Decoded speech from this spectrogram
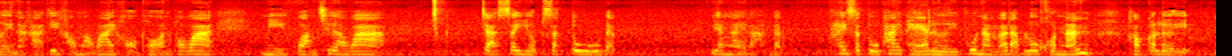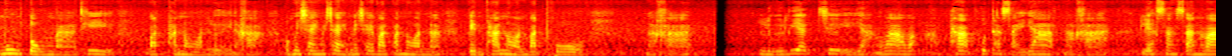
เลยนะคะ ที่เขามาไหว้ขอพร เพราะว่ามีความเชื่อว่าจะสยบศัตรูแบบยังไงล่ะแบบ ให้ศัตรูพ่ายแพ้เลย ผู้นำระดับโลกคนนั้น เขาก็เลยมุ่งตรงมาที่วัดพระนอนเลยนะคะโอ้ไม่ใช่ไม่ใช่ ไม่ใช่วัดพระนอนนะ เป็นพระนอนวัดโพนะคะ หรือเรียกชื่ออีกอย่างว่าพระพุทธไสยญาตินะคะ เรียกสั้นๆว่า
